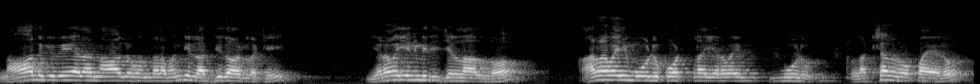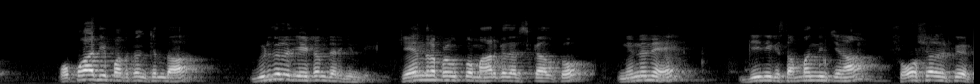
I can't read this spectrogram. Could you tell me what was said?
నాలుగు వేల నాలుగు వందల మంది లబ్ధిదారులకి ఇరవై ఎనిమిది జిల్లాల్లో అరవై మూడు కోట్ల ఇరవై మూడు లక్షల రూపాయలు ఉపాధి పథకం కింద విడుదల చేయటం జరిగింది. కేంద్ర ప్రభుత్వ మార్గదర్శకాలతో నిన్ననే దీనికి సంబంధించిన సోషల్ వెల్ఫేర్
